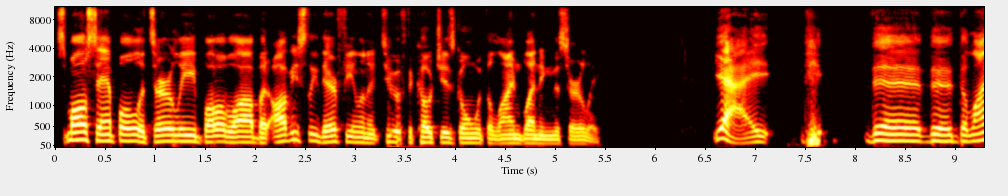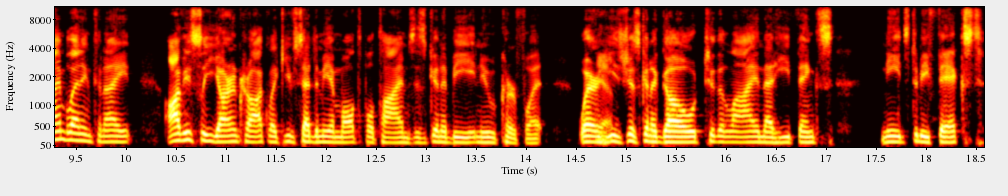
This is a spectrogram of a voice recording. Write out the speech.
small sample, it's early, blah blah blah. But obviously they're feeling it too if the coach is going with the line blending this early. Yeah, I, the the the line blending tonight. Obviously, Järnkrok, like you've said to me multiple times, is going to be new Kerfoot, where Yeah. he's just going to go to the line that he thinks needs to be fixed,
